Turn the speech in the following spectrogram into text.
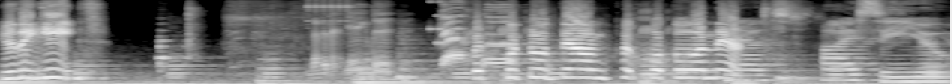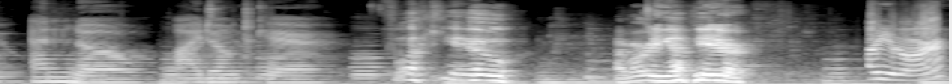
Do the yeet. Put portal down. Put portal in there. Yes, I see you. And no, I don't care. Fuck you. I'm already up here. Oh, you are.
